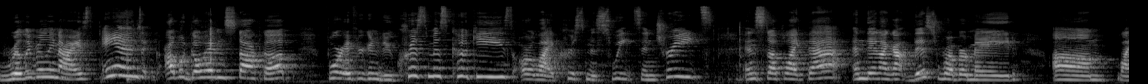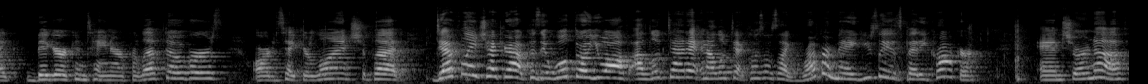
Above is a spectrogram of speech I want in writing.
Really, really nice. And I would go ahead and stock up for if you're gonna do Christmas cookies or like Christmas sweets and treats and stuff like that. And then I got this Rubbermaid um, like bigger container for leftovers or to take your lunch. But definitely check her out because it will throw you off. I looked at it and I looked at close. I was like, Rubbermaid, usually it's Betty Crocker. And sure enough,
